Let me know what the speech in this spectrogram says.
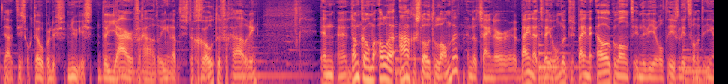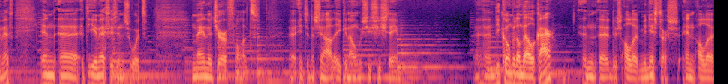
ja, het is oktober, dus nu is de jaarvergadering. En dat is de grote vergadering. En uh, dan komen alle aangesloten landen, en dat zijn er bijna 200, dus bijna elk land in de wereld is lid van het IMF. En uh, het IMF is een soort manager van het internationale economische systeem. die komen dan bij elkaar. En dus alle ministers en alle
